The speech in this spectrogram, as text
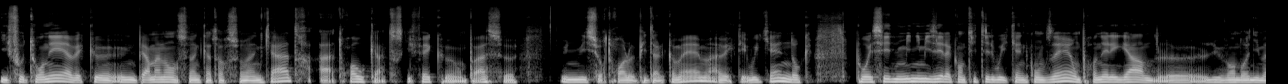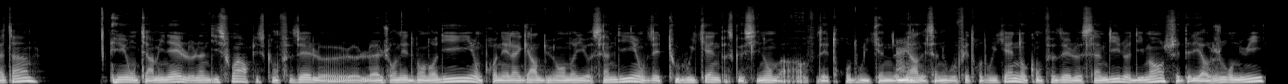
il faut tourner avec une permanence 24 heures sur 24 à 3 ou 4, ce qui fait qu'on passe une nuit sur trois à l'hôpital quand même, avec les week-ends. Donc, pour essayer de minimiser la quantité de week-ends qu'on faisait, on prenait les gardes du vendredi matin et on terminait le lundi soir, puisqu'on faisait la journée de vendredi, on prenait la garde du vendredi au samedi, on faisait tout le week-end, parce que sinon, bah, on faisait trop de week-ends de garde et ça nous bouffait trop de week-ends. Donc on faisait le samedi, le dimanche, c'est-à-dire jour-nuit.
